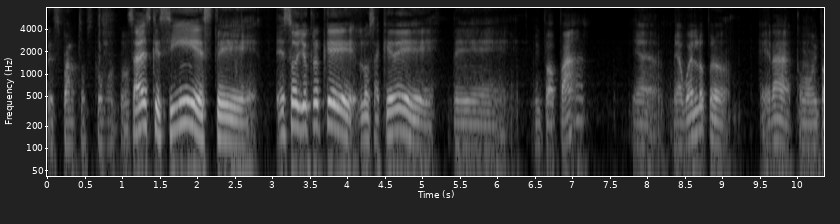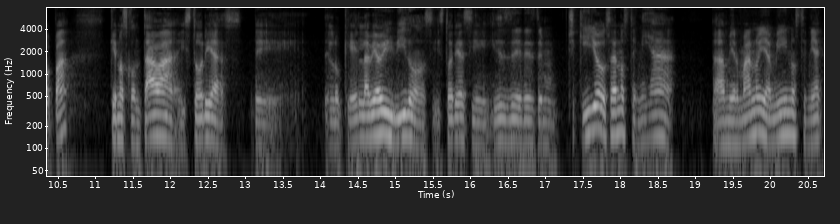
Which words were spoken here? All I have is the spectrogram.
de espantos, como- Sabes que sí, este, eso yo creo que lo saqué de, de mi papá, ya, mi abuelo, pero era como mi papá, que nos contaba historias de, de lo que él había vivido, historias y, y desde, desde chiquillo, o sea, nos tenía, a mi hermano y a mí nos tenía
